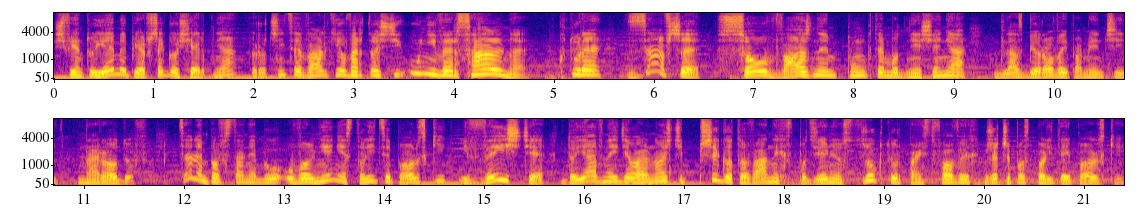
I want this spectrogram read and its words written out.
świętujemy 1 sierpnia rocznicę walki o wartości uniwersalne, które zawsze są ważnym punktem odniesienia dla zbiorowej pamięci narodów. Celem powstania było uwolnienie stolicy Polski i wyjście do jawnej działalności przygotowanych w podziemiu struktur państwowych Rzeczypospolitej Polskiej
